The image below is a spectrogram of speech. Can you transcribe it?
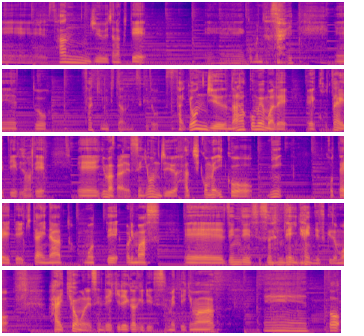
えー30じゃなくて、えーごめんなさい。えっと、さっき見てたんですけど、47個目まで答えているので、えー今からですね、48個目以降に答えていきたいなと思っております。えー全然進んでいないんですけども、はい、今日もですね、できる限り進めていきます。えーっと、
